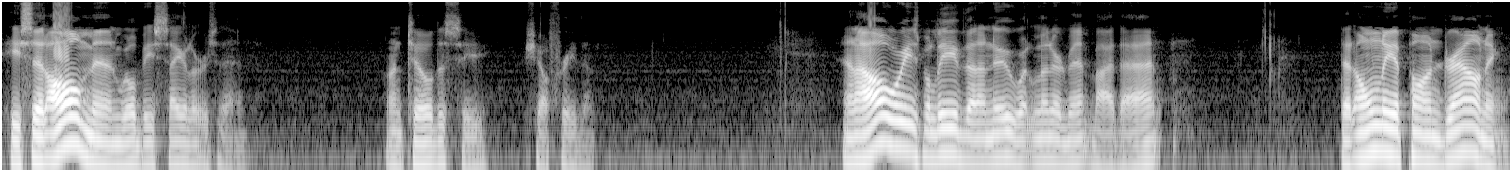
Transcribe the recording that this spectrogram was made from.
he said, All men will be sailors then, until the sea shall free them. And I always believed that I knew what Leonard meant by that. That only upon drowning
